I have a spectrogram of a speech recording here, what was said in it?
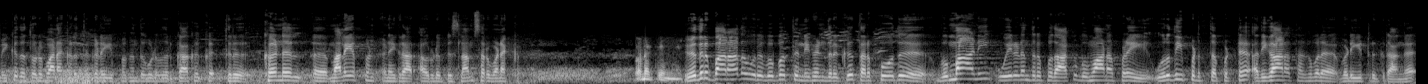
மிகுந்த தொடர்பான கருத்துக்களை பகிர்ந்து கொள்வதற்காக திரு கர்னல் மலையப்பன் இணைகிறார். அவருடைய பேசலாம். சார் வணக்கம். வணக்கங்க எதிர்பாராத ஒரு விபத்து நிகழ்ந்திருக்கு. தற்போது விமானி உயிரிழந்திருப்பதாக விமானப்படை உறுதிப்படுத்தப்பட்ட அதிகார தகவலை வெளியிட்டிருக்கிறாங்க.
